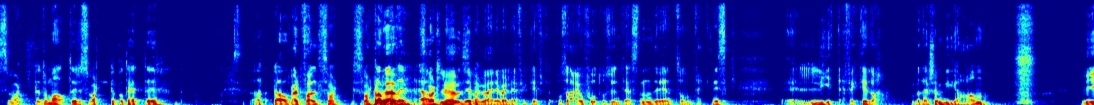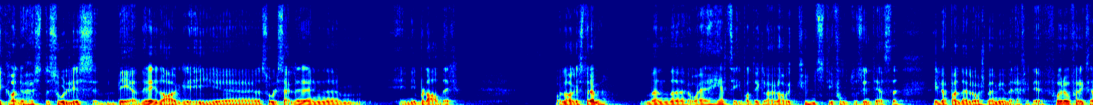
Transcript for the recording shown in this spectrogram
Svarte tomater, svarte poteter, i hvert fall svart, svart Planter, løv. Ja. Svart løv det vil være veldig effektivt. Og så er jo fotosyntesen rent sånn teknisk eh, lite effektiv, da. Men det er så mye av den. Vi kan jo høste sollys bedre i dag i eh, solceller enn eh, inn i blader og lage strøm. Men, og jeg er helt sikker på at vi klarer å lage kunstig fotosyntese i løpet av en del år som er mye mer effektiv, for å f.eks.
